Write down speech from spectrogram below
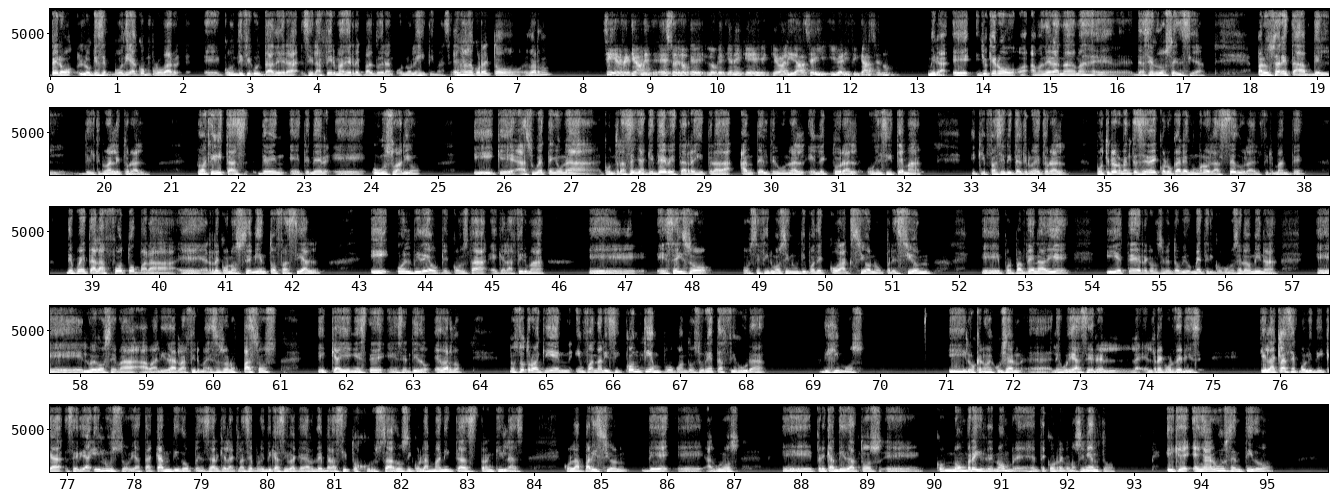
Pero lo que se podía comprobar eh, con dificultad era si las firmas de respaldo eran o no legítimas. ¿Eso es correcto, Eduardo? Sí, efectivamente, eso es lo que, lo que tiene que, validarse y, verificarse, ¿no? Mira, eh, yo quiero, a- manera nada más eh, de hacer docencia, para usar esta app del, Tribunal Electoral, los activistas deben eh, tener eh, un usuario y que a su vez tenga una contraseña que debe estar registrada ante el Tribunal Electoral o en el sistema que facilita el Tribunal Electoral. Posteriormente se debe colocar el número de la cédula del firmante. Después está la foto para eh, reconocimiento facial y el video que consta eh, que la firma eh, eh, se hizo o se firmó sin ningún tipo de coacción o presión eh, por parte de nadie y este reconocimiento biométrico, como se le denomina, eh, luego se va a validar la firma. Esos son los pasos que hay en este sentido. Eduardo, nosotros aquí en InfoAnálisis, con tiempo, cuando surge esta figura, dijimos, y los que nos escuchan, eh, les voy a hacer el, el recorderis, que la clase política sería iluso y hasta cándido pensar que la clase política se iba a quedar de bracitos cruzados y con las manitas tranquilas con la aparición de eh, algunos eh, precandidatos eh, con nombre y renombre, gente con reconocimiento, y que en algún sentido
